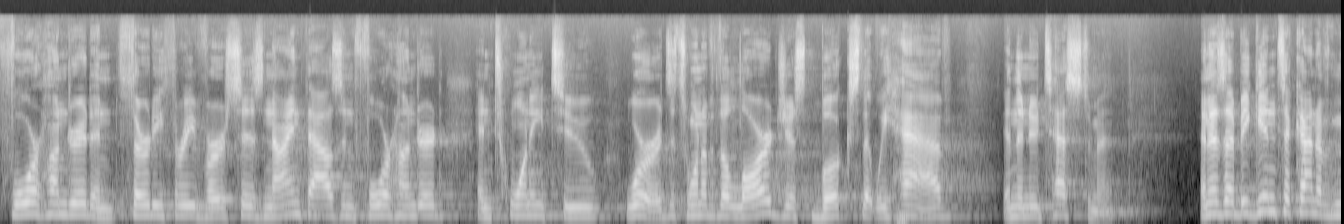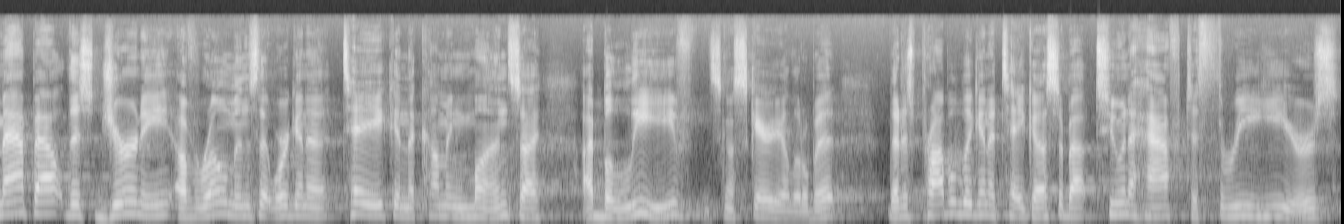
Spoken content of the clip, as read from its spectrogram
433 verses, 9,422 words. It's one of the largest books that we have in the New Testament. And as I begin to kind of map out this journey of Romans that we're going to take in the coming months, I, I believe, it's going to scare you a little bit, that it's probably going to take us about two and a half to three years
